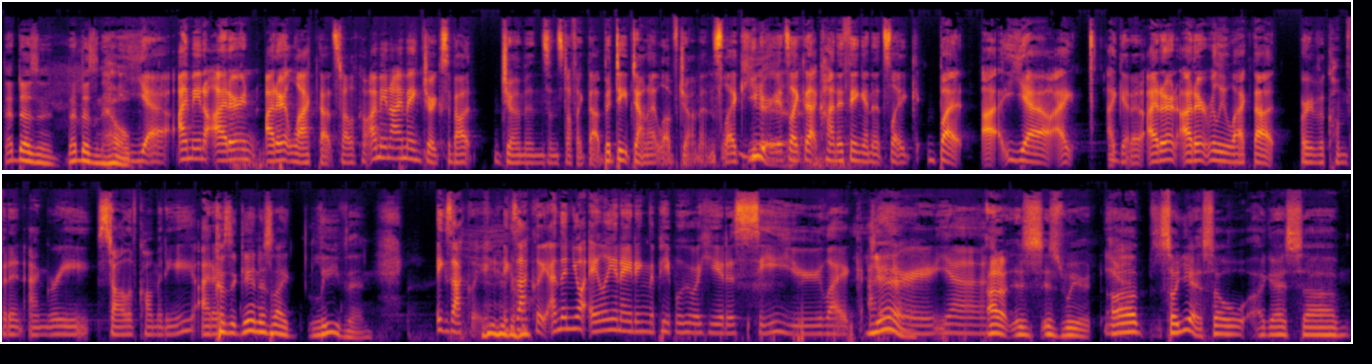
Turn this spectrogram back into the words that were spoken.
that doesn't that doesn't help. Mm. Yeah, I mean, I don't, I don't like that style of. Com- I mean, I make jokes about Germans and stuff like that, but deep down, I love Germans. Like, you know, it's like that kind of thing, and it's like, but uh, yeah, I, I get it. I don't, I don't really like that overconfident, angry style of comedy. I don't Because again, it's like leave then. exactly, exactly, and then you're alienating the people who are here to see you. Like, I Yeah. don't know, yeah. I don't. It's it's weird. Yeah. Uh, so yeah. So I guess. Um,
